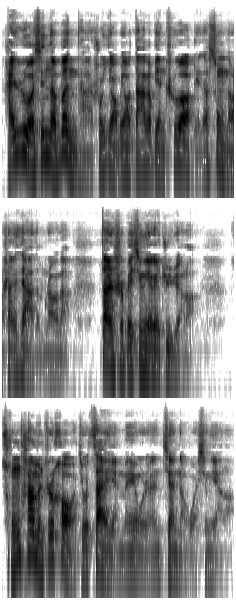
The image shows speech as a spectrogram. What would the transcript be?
还热心的问他说要不要搭个便车给他送到山下，怎么着的？但是被星野给拒绝了。从他们之后，就再也没有人见到过星野了。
